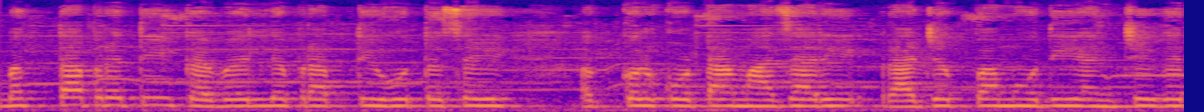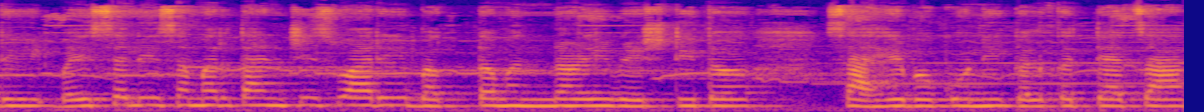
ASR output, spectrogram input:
भक्ताप्रती कैवल्य प्राप्ती होत असे अक्कलकोटा माझारी राजप्पा मोदी यांचे घरी बैसली समर्थांची स्वारी भक्त मंडळी वेष्टित. साहेब कोणी कलकत्त्याचा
